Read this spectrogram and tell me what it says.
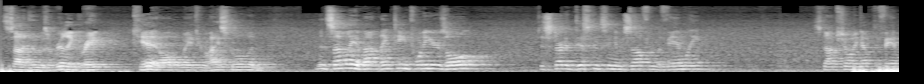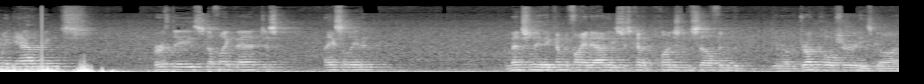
a son who was a really great kid all the way through high school, and then suddenly, about 19, 20 years old, just started distancing himself from the family, stopped showing up to family gatherings, birthdays, stuff like that, just isolated. Eventually, they come to find out he's just kind of plunged himself into the, you know, the drug culture, and he's gone.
